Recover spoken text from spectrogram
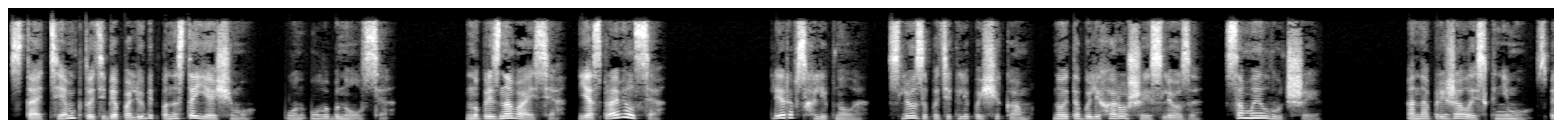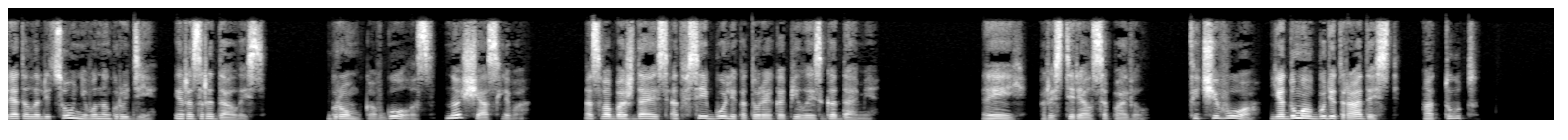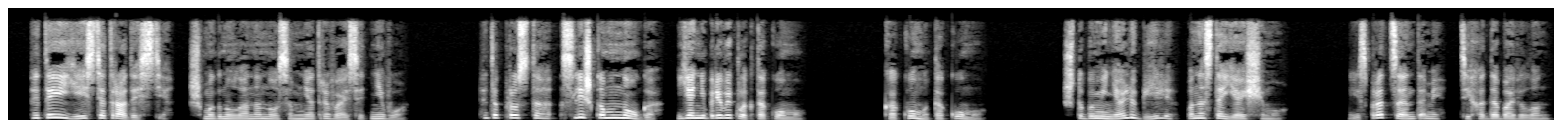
«Стать тем, кто тебя полюбит по-настоящему». Он улыбнулся. «Ну, признавайся, я справился?» Лера всхлипнула. Слезы потекли по щекам, но это были хорошие слезы, самые лучшие. Она прижалась к нему, спрятала лицо у него на груди и разрыдалась. Громко, в голос, но счастливо, освобождаясь от всей боли, которая копилась годами. «Эй!» — растерялся Павел. «Ты чего? Я думал, будет радость. А тут...» «Это и есть от радости», — шмыгнула она носом, не отрываясь от него. Это просто слишком много. Я не привыкла к такому. Какому такому? Чтобы меня любили по-настоящему. И с процентами, тихо добавил он.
